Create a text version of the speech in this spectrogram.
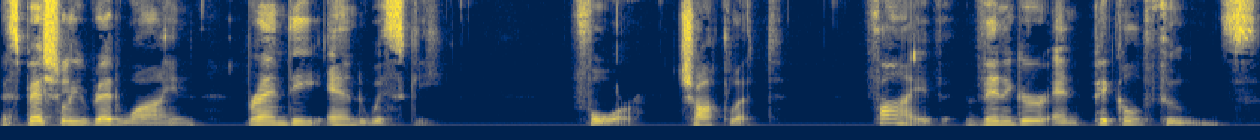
especially red wine, brandy, and whiskey. 4. Chocolate. 5. Vinegar and pickled foods.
